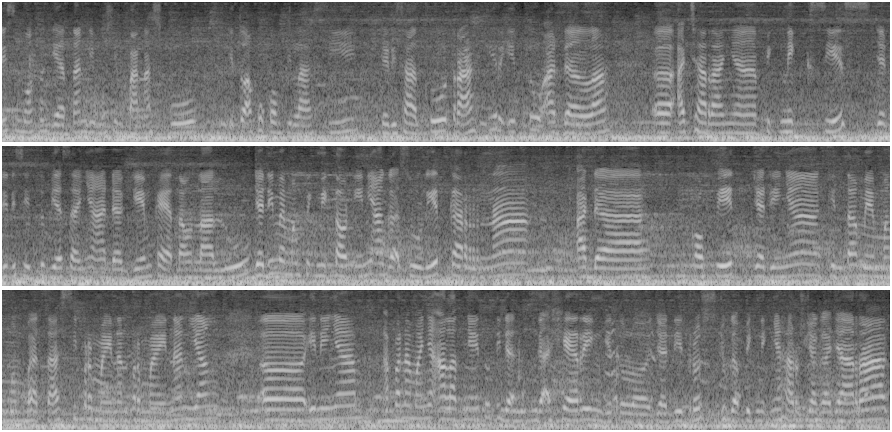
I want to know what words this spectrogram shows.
Jadi semua kegiatan di musim panasku itu aku kompilasi. Jadi satu terakhir itu adalah uh, acaranya piknik sis. Jadi di situ biasanya ada game kayak tahun lalu. Jadi memang piknik tahun ini agak sulit karena ada covid. Jadinya kita memang membatasi permainan-permainan yang uh, ininya apa namanya alatnya itu tidak nggak sharing gitu loh. Jadi terus juga pikniknya harus jaga jarak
